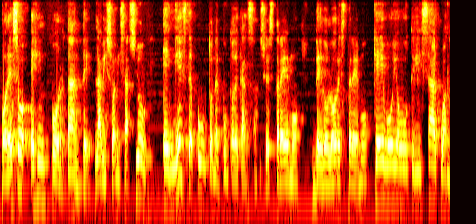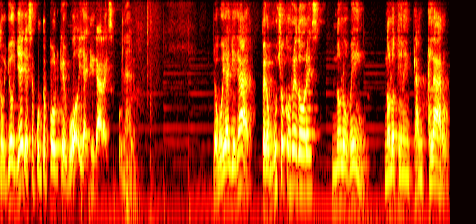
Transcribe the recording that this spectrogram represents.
Por eso es importante la visualización en este punto, en el punto de cansancio extremo, de dolor extremo, ¿qué voy a utilizar cuando yo llegue a ese punto? Porque voy a llegar a ese punto. Claro. Yo voy a llegar, pero muchos corredores no lo ven, no lo tienen tan claro,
